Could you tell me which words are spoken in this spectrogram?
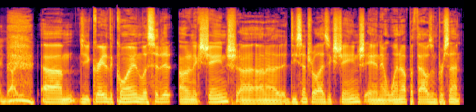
in value. Um, you created the coin, listed it on an exchange, uh, on a decentralized exchange, and it went up a thousand percent.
